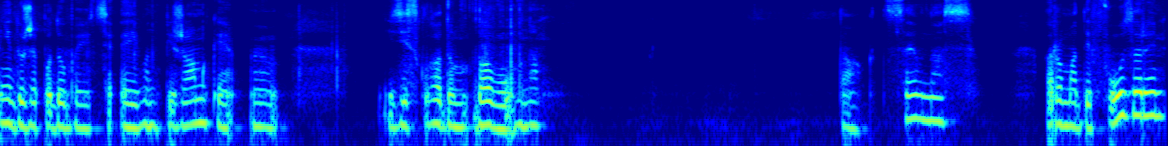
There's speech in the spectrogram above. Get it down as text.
Мені дуже подобаються Avon піжамки е, зі складом бавовна. Так, це в нас аромадифузори,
